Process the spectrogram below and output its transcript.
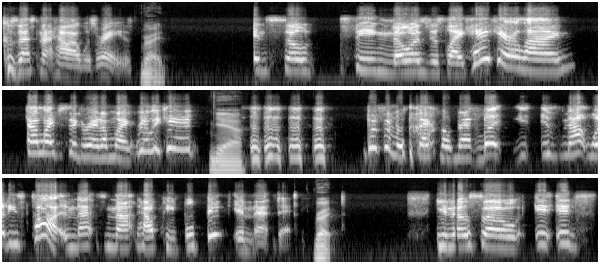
because that's not how i was raised Right. and so seeing noah's just like hey caroline i like cigarette i'm like really kid Yeah. put some respect on that, but it's not what he's taught, and that's not how people think in that day. Right. You know, so it, it's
